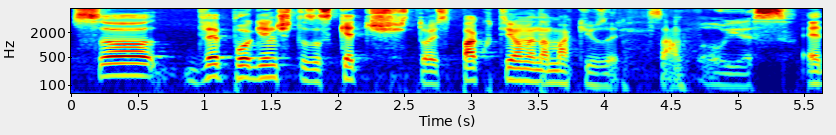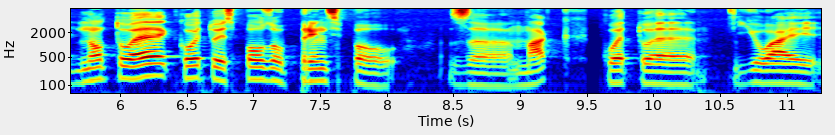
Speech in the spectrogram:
са две плагинчета за скетч, т.е. пак отиваме на Mac юзери само. Oh, yes. Едното е, който е използвал Principal за Mac, което е UI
